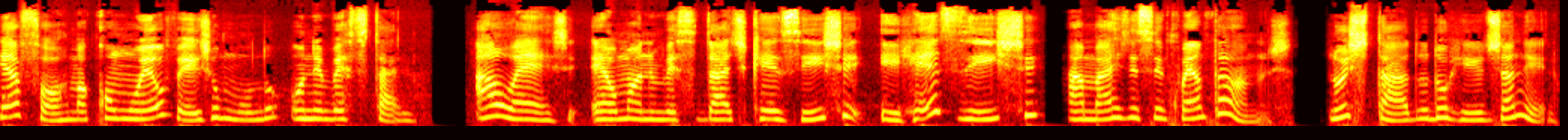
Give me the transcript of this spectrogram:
e a forma como eu vejo o mundo universitário. A UERJ é uma universidade que existe e resiste há mais de 50 anos, no estado do Rio de Janeiro.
